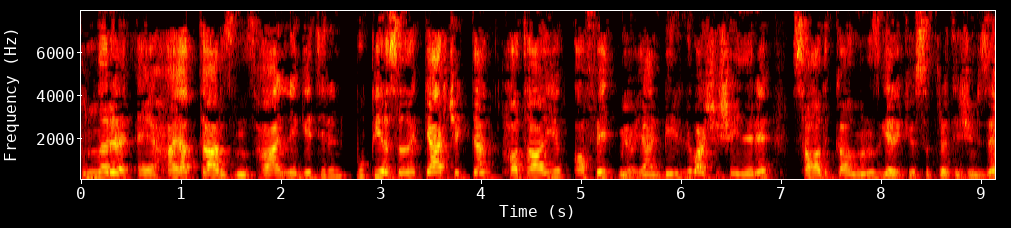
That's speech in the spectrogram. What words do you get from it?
Bunları e, hayat tarzınız haline getirin. Bu piyasada gerçekten hatayı affetmiyor. Yani belirli başlı şeylere sadık kalmanız gerekiyor stratejinize.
